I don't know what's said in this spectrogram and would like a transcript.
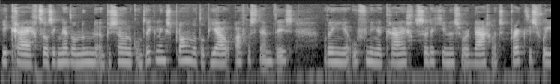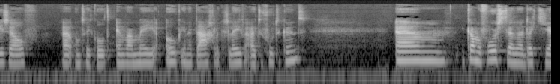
Je krijgt, zoals ik net al noemde, een persoonlijk ontwikkelingsplan wat op jou afgestemd is, waarin je oefeningen krijgt, zodat je een soort dagelijkse practice voor jezelf uh, ontwikkelt en waarmee je ook in het dagelijks leven uit de voeten kunt. Um, ik kan me voorstellen dat je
